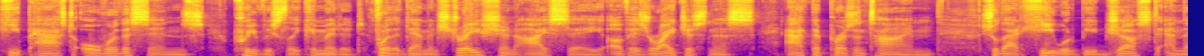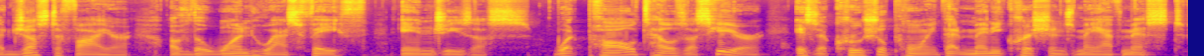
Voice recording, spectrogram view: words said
he passed over the sins previously committed. For the demonstration, I say, of his righteousness at the present time, so that he would be just and the justifier of the one who has faith in Jesus. What Paul tells us here is a crucial point that many Christians may have missed.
